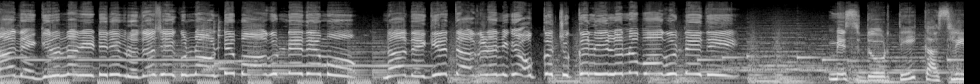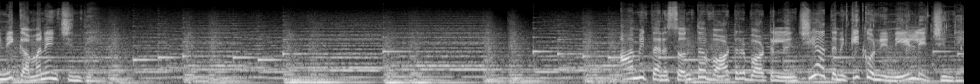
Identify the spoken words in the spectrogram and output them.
నా దగ్గరున్న నీటిని వృధా చేయకుండా ఉంటే బాగుండేదేమో నా దగ్గర తాగడానికి ఒక్క చుక్క నీళ్ళున్నా బాగుండేది. మిస్ డోర్తి కస్లీని గమనించింది. ఆమె తన సొంత వాటర్ బాటిల్ నుంచి అతనికి కొన్ని నీళ్ళిచ్చింది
